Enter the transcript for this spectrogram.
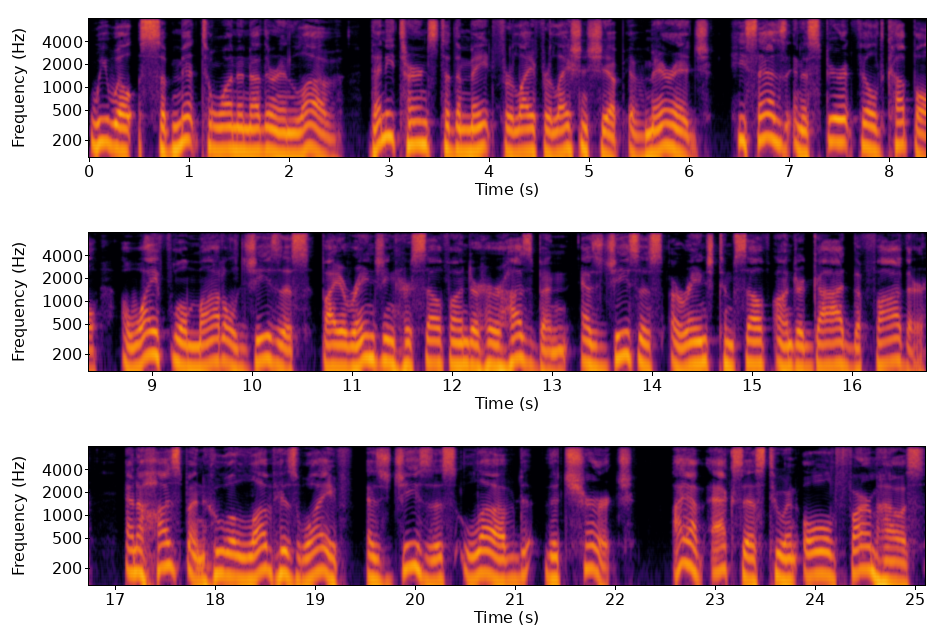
we will submit to one another in love. Then he turns to the mate for life relationship of marriage. He says in a spirit filled couple, a wife will model Jesus by arranging herself under her husband as Jesus arranged himself under God the Father, and a husband who will love his wife as Jesus loved the church. I have access to an old farmhouse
